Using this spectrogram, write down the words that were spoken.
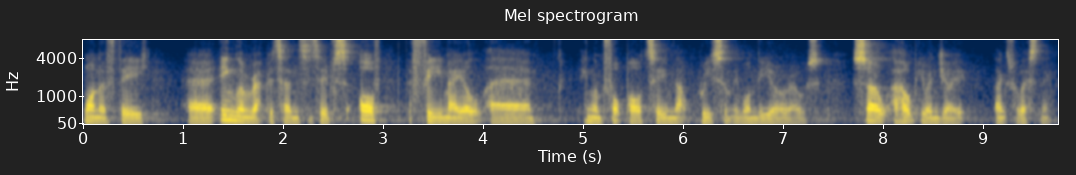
one of the uh, England representatives of the female uh, England football team that recently won the Euros. So I hope you enjoy it. Thanks for listening.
